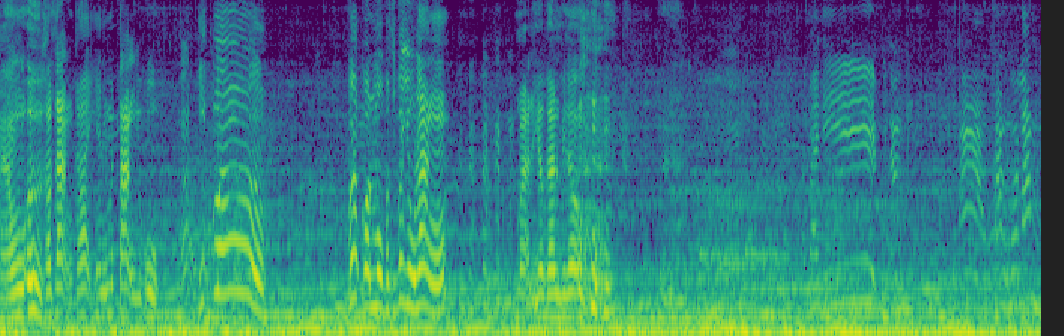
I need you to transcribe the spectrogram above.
เอาเออเขาตั้งได้อันนี้มันตั้งอยู่หูฮิปมือมาก่อนหมู่ปัจจุบันอยู่หล่าง มาเดียวกันพี่น้องสบายดีพี่น้องมาฟังหมอลำ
